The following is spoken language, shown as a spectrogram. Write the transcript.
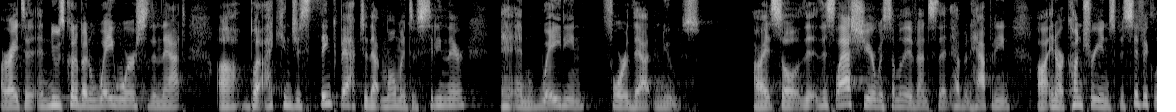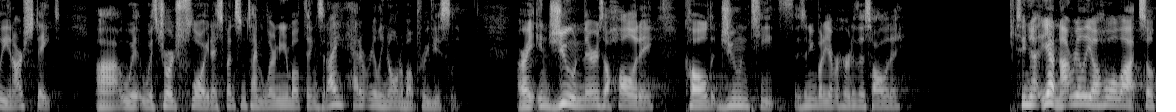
All right, and news could have been way worse than that. Uh, but I can just think back to that moment of sitting there and, and waiting for that news. All right, so th- this last year with some of the events that have been happening uh, in our country and specifically in our state uh, with, with George Floyd, I spent some time learning about things that I hadn't really known about previously. All right, in June, there is a holiday called Juneteenth. Has anybody ever heard of this holiday? See, yeah, not really a whole lot. So,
